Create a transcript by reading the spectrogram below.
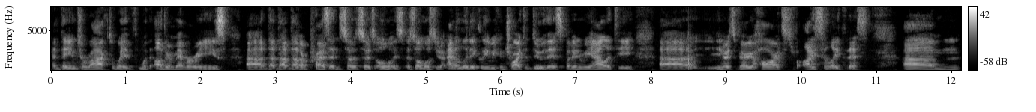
and they interact with with other memories uh, that, that that are present. So so it's, it's it's almost you know analytically we can try to do this, but in reality, uh, you know, it's very hard to isolate this. Um,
